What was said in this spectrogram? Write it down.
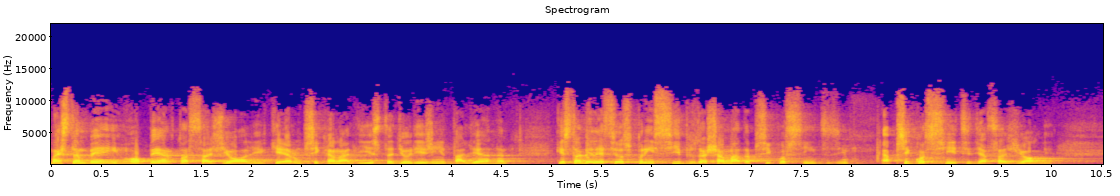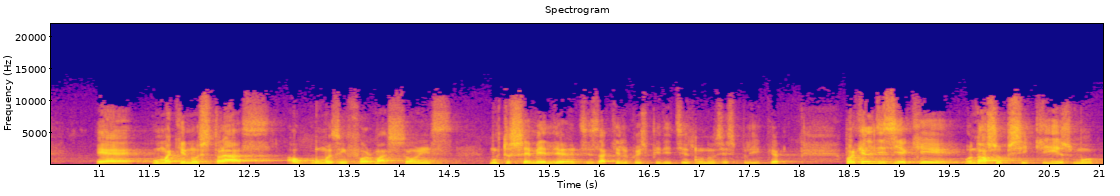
Mas também Roberto Assagioli, que era um psicanalista de origem italiana, que estabeleceu os princípios da chamada psicossíntese. A psicossíntese de Assagioli é uma que nos traz algumas informações muito semelhantes àquilo que o Espiritismo nos explica. Porque ele dizia que o nosso psiquismo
